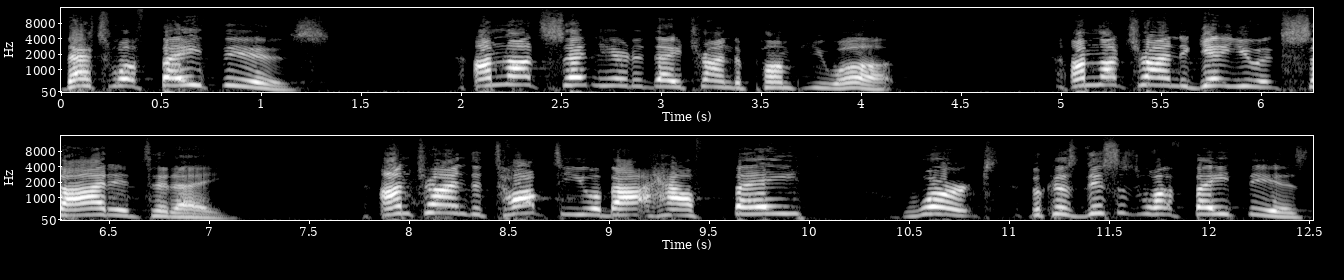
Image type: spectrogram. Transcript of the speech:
that's what faith is. I'm not sitting here today trying to pump you up. I'm not trying to get you excited today. I'm trying to talk to you about how faith works because this is what faith is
